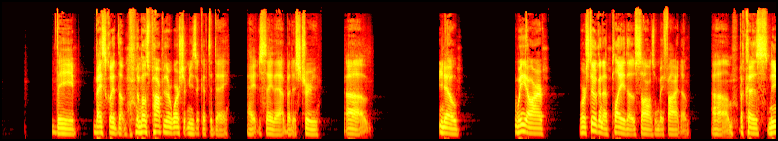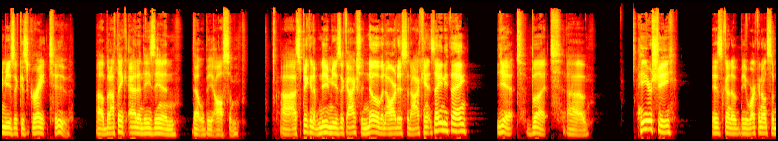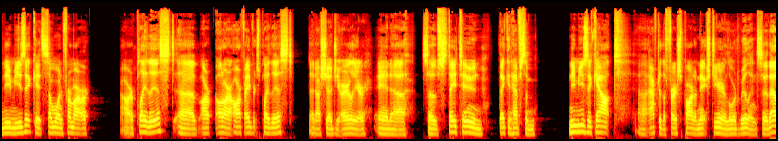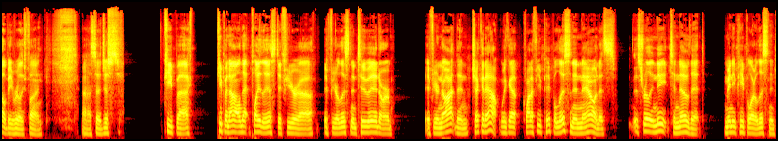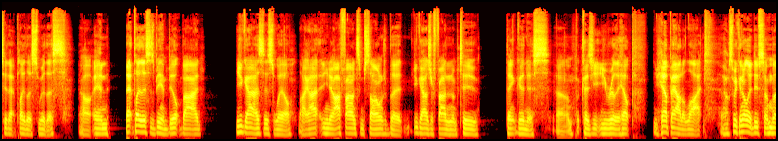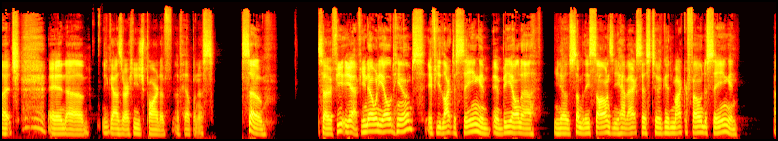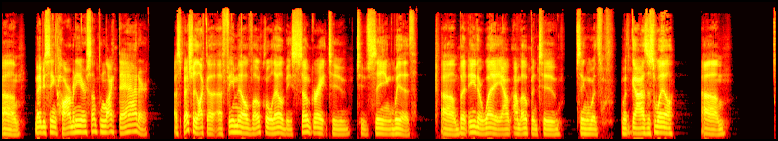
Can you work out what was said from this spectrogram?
the basically the the most popular worship music of today. I hate to say that, but it's true. Uh, you know, we are we're still going to play those songs when we find them um, because new music is great too. Uh, but I think adding these in that will be awesome. Uh, speaking of new music, I actually know of an artist, and I can't say anything yet, but uh, he or she is going to be working on some new music. It's someone from our our playlist, uh, our on our our favorites playlist that I showed you earlier, and uh, so stay tuned. They could have some new music out uh, after the first part of next year, Lord willing. So that'll be really fun. Uh, so just keep uh, keep an eye on that playlist if you're uh, if you're listening to it or if you're not, then check it out. We got quite a few people listening now, and it's it's really neat to know that many people are listening to that playlist with us. Uh, and that playlist is being built by you guys as well. Like I, you know, I find some songs, but you guys are finding them too. Thank goodness, um, because you, you really help you help out a lot. Because uh, we can only do so much, and uh, you guys are a huge part of of helping us. So so if you yeah, if you know any old hymns, if you'd like to sing and, and be on a you know some of these songs and you have access to a good microphone to sing and um, maybe sing harmony or something like that, or especially like a, a female vocal, that would be so great to to sing with. Um, but either way, I'm, I'm open to singing with with guys as well. Um,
